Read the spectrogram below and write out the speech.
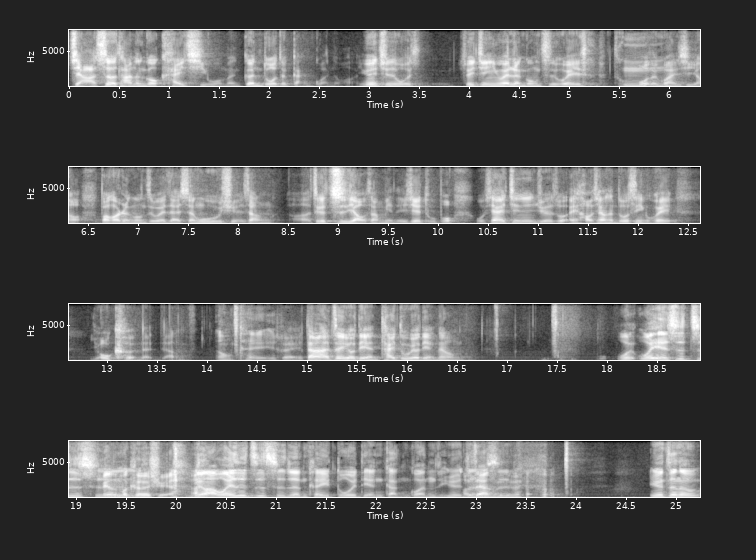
假设它能够开启我们更多的感官的话，因为其实我最近因为人工智慧突破的关系哈，包括人工智慧在生物学上。呃，这个制药上面的一些突破，我现在渐渐觉得说，哎，好像很多事情会有可能这样子。OK，对，当然这有点态度，有点那种，我我也是支持，没有那么科学，没有啊，我也是支持人可以多一点感官，因为真的是，哦、因为真的，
